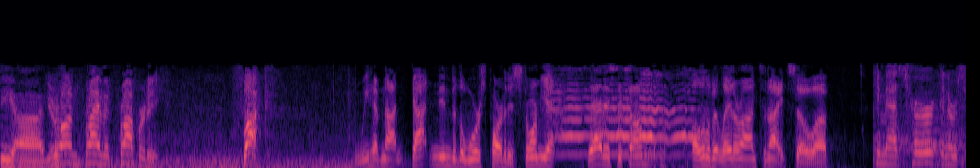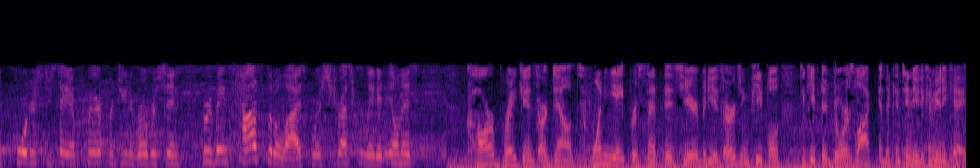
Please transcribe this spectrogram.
the. Uh, You're on private property. Fuck. We have not gotten into the worst part of this storm yet. That is to come a little bit later on tonight. So, uh, Kim asked her and her supporters to say a prayer for Gina Roberson, who remains hospitalized for a stress-related illness. car break-ins are down 28% this year, but he is urging people to keep their doors locked and to continue to communicate.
